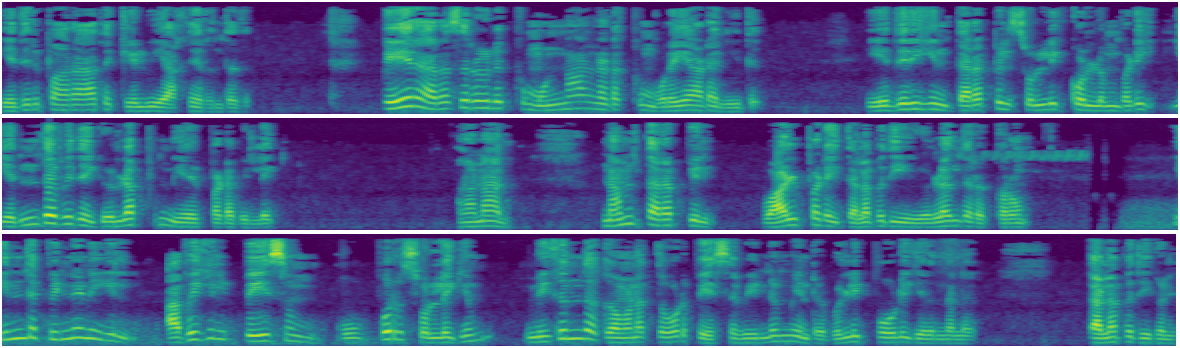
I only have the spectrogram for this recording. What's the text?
எதிர்பாராத கேள்வியாக இருந்தது. பேரரசர்களுக்கு முன்னால் நடக்கும் உரையாடல் இது. எதிரியின் தரப்பில் சொல்லிக் கொள்ளும்படி எந்தவித இழப்பும் ஏற்படவில்லை. ஆனால் நம் தரப்பில் வாழ்படை தளபதியை இழந்திருக்கிறோம். இந்த பின்னணியில் அவையில் பேசும் ஒவ்வொரு சொல்லையும் மிகுந்த கவனத்தோடு பேச வேண்டும் என்ற விழிப்போடு இருந்தனர் தளபதிகள்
